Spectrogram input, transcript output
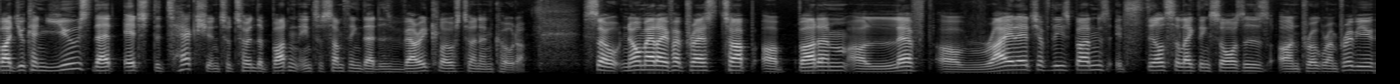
but you can use that edge detection to turn the button into something that is very close to an encoder. So no matter if I press top or bottom or left or right edge of these buttons, it's still selecting sources on program preview.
